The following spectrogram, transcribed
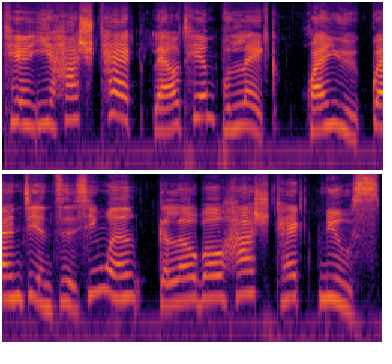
天一 hashtag 聊天不累，环宇关键字新闻 global hashtag news。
